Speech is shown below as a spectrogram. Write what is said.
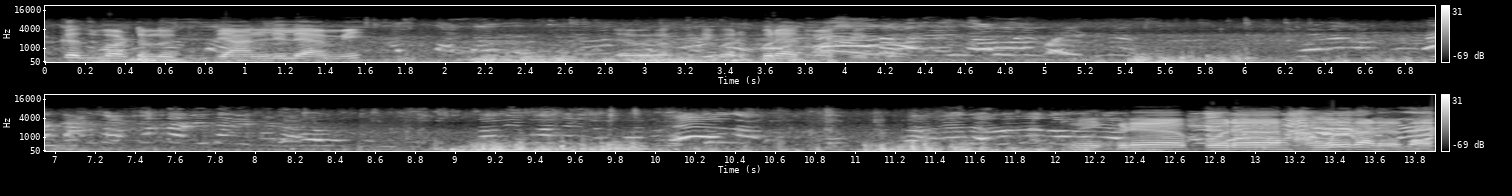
एकच बॉटल होती ती आणलेली आहे आम्ही. ते बघा किती भरपूर आहेत मासे एकदम इकडे पोरं आंघोळ करतात आहे.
